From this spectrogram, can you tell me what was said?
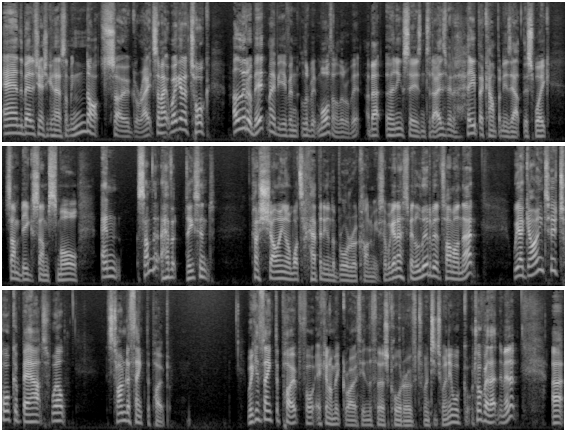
and the better chance you can have something not so great. So, mate, we're going to talk a little bit, maybe even a little bit more than a little bit, about earnings season today. There's been a heap of companies out this week, some big, some small, and some that have a decent kind of showing on what's happening in the broader economy. So, we're going to spend a little bit of time on that. We are going to talk about, well, it's time to thank the Pope. We can thank the Pope for economic growth in the first quarter of 2020. We'll, talk about that in a minute. Uh,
